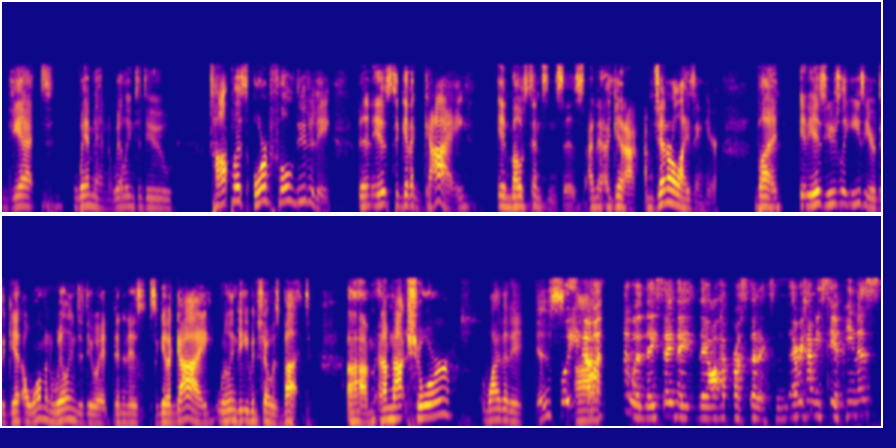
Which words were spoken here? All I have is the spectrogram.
get women willing to do topless or full nudity than it is to get a guy in most instances and again I- i'm generalizing here but it is usually easier to get a woman willing to do it than it is to get a guy willing to even show his butt. Um, and I'm not sure why that is. Well, you know, Um, in Hollywood, they say they they all have prosthetics, and every time you see a penis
